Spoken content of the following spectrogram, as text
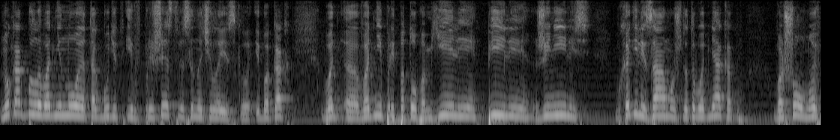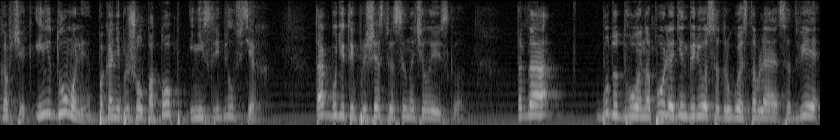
Но как было в дни Ноя, так будет и в пришествии Сына Человеческого. Ибо как э, в дни пред потопом ели, пили, женились, выходили замуж до того дня, как вошел Ной в ковчег. И не думали, пока не пришел потоп и не истребил всех. Так будет и в пришествии Сына Человеческого. Тогда будут двое на поле, один берется, другой оставляется. Две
